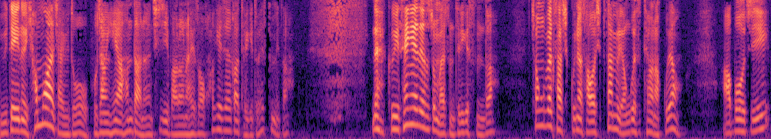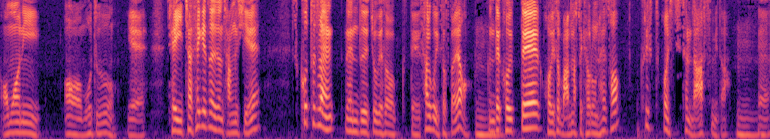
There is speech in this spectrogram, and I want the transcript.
유대인을 혐오할 자유도 보장해야 한다는 취지 발언을 해서 화제가 되기도 했습니다. 네, 그의 생애에 대해서 좀 말씀드리겠습니다. 1949년 4월 13일 영국에서 태어났고요. 아버지, 어머니 어, 모두 예 제2차 세계대전 당시에 스코틀랜드 쪽에서 그때 살고 있었어요. 음. 근데 그때 거기서 만나서 결혼해서 크리스토퍼 히치를 낳았습니다. 음. 예.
